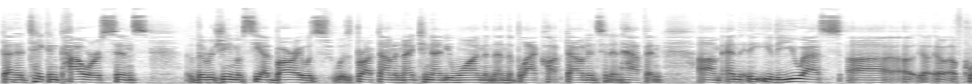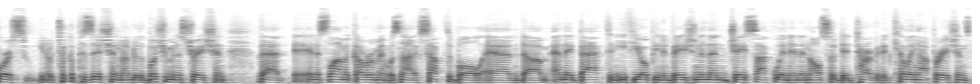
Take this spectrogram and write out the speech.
that had taken power since the regime of Siad Barre was, was brought down in 1991, and then the Black Hawk Down incident happened. Um, and the, the U.S., uh, uh, of course, you know, took a position under the Bush administration that an Islamic government was not acceptable, and um, and they backed an Ethiopian invasion. And then JSOC went in and also did targeted killing operations.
